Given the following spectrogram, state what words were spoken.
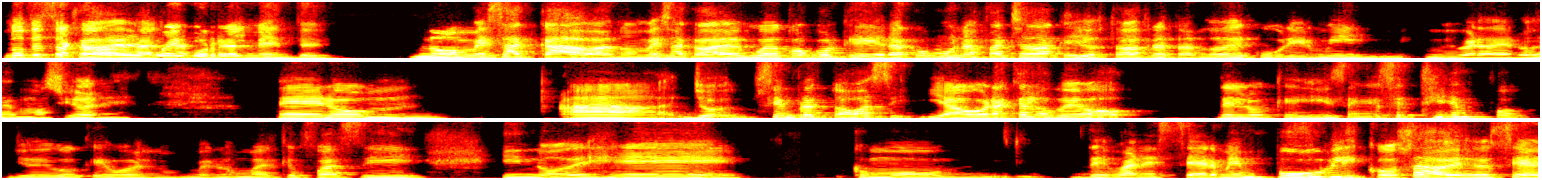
¿No te sacaba del hueco realmente? No me sacaba, no me sacaba del hueco porque era como una fachada que yo estaba tratando de cubrir mis verdaderas emociones. Pero mm, ah, yo siempre actuaba así. Y ahora que lo veo de lo que hice en ese tiempo, yo digo que bueno, menos mal que fue así y no dejé como desvanecerme en público, ¿sabes? O sea,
